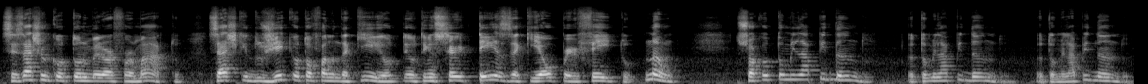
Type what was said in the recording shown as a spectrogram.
vocês acham que eu estou no melhor formato? Você acha que do jeito que eu estou falando aqui, eu, eu tenho certeza que é o perfeito? Não. Só que eu estou me lapidando. Eu estou me lapidando. Eu estou me lapidando.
